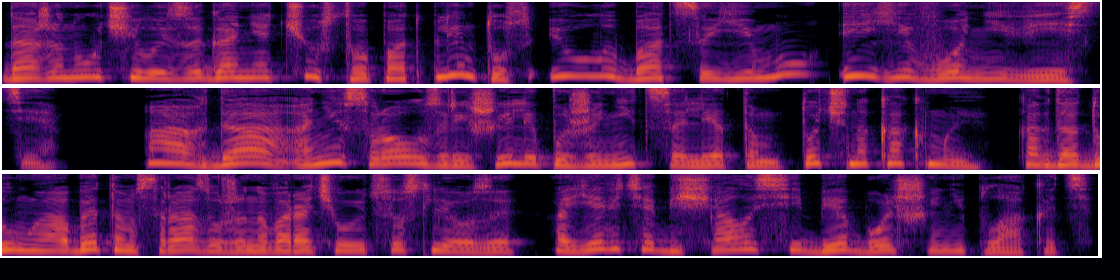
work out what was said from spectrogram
Даже научилась загонять чувства под плинтус и улыбаться ему и его невесте. Ах, да, они с Роуз решили пожениться летом, точно как мы. Когда думаю об этом, сразу же наворачиваются слезы, а я ведь обещала себе больше не плакать.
